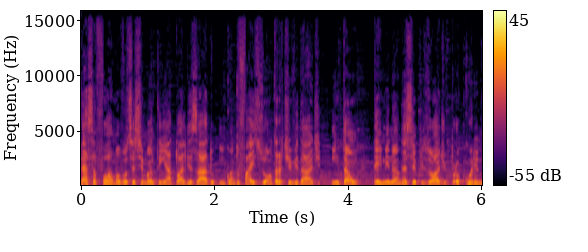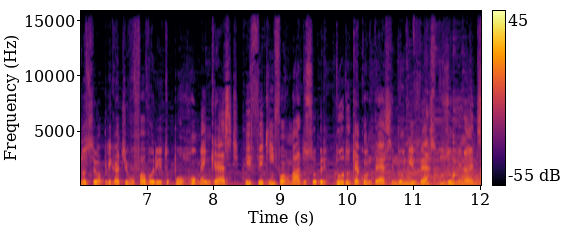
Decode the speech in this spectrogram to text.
Dessa forma, você se mantém atualizado enquanto faz outra atividade. Então, terminando esse episódio, procure no seu aplicativo favorito por Rumencast e fique informado sobre tudo o que acontece no universo dos ruminantes.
